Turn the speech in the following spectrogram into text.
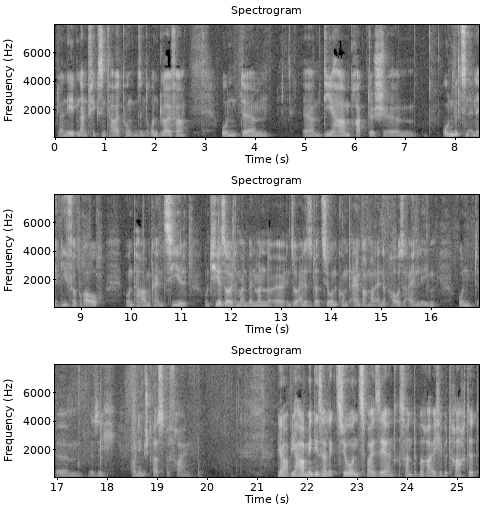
Planeten an fixen Talpunkten sind Rundläufer und ähm, ähm, die haben praktisch ähm, unnützen Energieverbrauch und haben kein Ziel. Und hier sollte man, wenn man äh, in so eine Situation kommt, einfach mal eine Pause einlegen und ähm, sich von dem Stress befreien. Ja, wir haben in dieser Lektion zwei sehr interessante Bereiche betrachtet.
